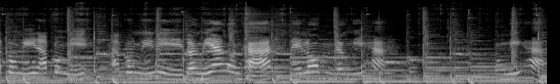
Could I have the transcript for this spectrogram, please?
บตรงนี้นับตรงนี้นับตรงนี้นี่ ตรงนี้องุ่นขาในร่มตรงนี้ค่ะ ตรงนี้ค่ะ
